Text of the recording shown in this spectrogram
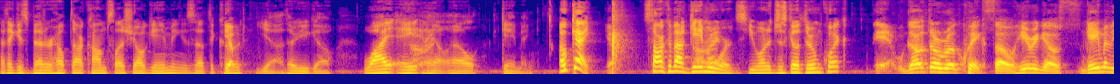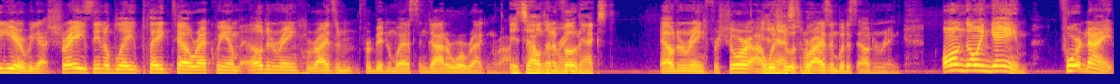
I think it's BetterHelp.com slash y'all gaming. Is that the Yep. code? Yeah, there you go. Y A L L gaming. Okay, Yep. let's talk about Game right. Awards. You want to just go through them quick? Yeah, we'll go through real quick. So here we go. Game of the year. We got Stray, Xenoblade, Plague Tale, Requiem, Elden Ring, Horizon Forbidden West, and God of War Ragnarok. It's Elden Ring vote next. Elden Ring for sure. I It wish it was be. Horizon, but it's Elden Ring. Ongoing game: Fortnite,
